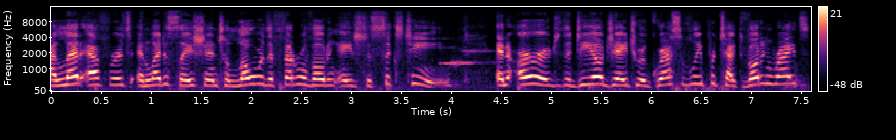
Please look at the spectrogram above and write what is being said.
I led efforts and legislation to lower the federal voting age to 16 and urged the DOJ to aggressively protect voting rights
